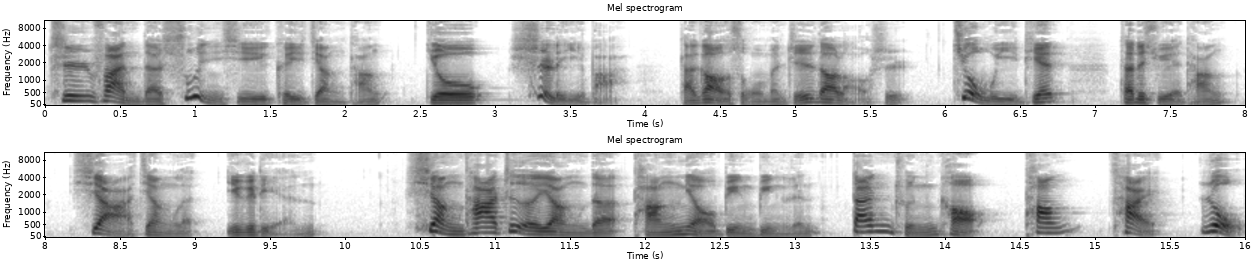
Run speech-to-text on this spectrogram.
吃饭的顺序可以降糖，就试了一把。他告诉我们指导老师。就一天，他的血糖下降了一个点。像他这样的糖尿病病人，单纯靠汤、菜、肉、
